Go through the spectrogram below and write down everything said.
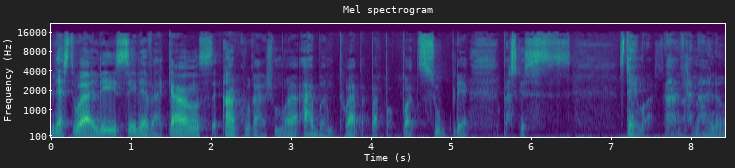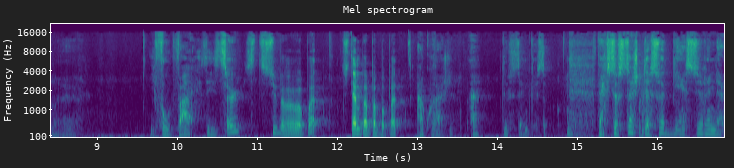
Laisse-toi aller, c'est les vacances. Encourage-moi, abonne-toi, papa, papa, s'il vous plaît. Parce que c'est un must, hein, vraiment, là. Il faut le faire, c'est sûr. Si tu suis papa, papa, tu t'aimes papa, papa, encourage-le. Hein? Tout simple que ça. Fait que sur ça, je te souhaite bien sûr une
